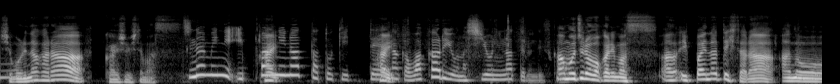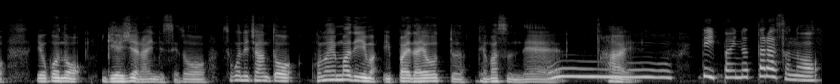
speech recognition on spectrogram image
絞りながら回収してます。ちなみにいっぱいになった時って、はいなんか分かるような仕様になってるんですか、あもちろんわかりますあのいっぱいになってきたらあの横のゲージじゃないんですけどそこでちゃんとこの辺まで今いっぱいだよって出ますんではいでいっぱいになったらその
